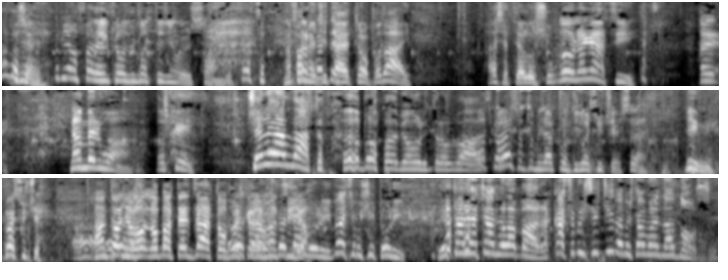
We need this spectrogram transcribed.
Ma cos'è? Dobbiamo fare il coso di battesimo del sangue. Cazzo, Non fammi da quante- agitare troppo, dai. Adesso tiralo su. Oh ragazzi, eh, number one, ok? Se n'è andato, però l'abbiamo ritrovato. Ascolta, adesso tu mi racconti cosa è successo, dai. Dimmi, cosa è successo? Ah, Antonio l'ho, battezzato per stavo scaramanzia. aspettando lì, invece è uscito lì. E tagliando la barra, cazzo mi si gira mi stava venendo addosso.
